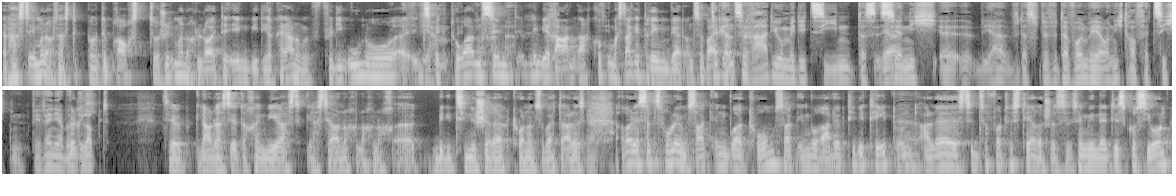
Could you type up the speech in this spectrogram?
dann hast du immer noch, das, du, du brauchst zum Beispiel immer noch Leute irgendwie, die keine Ahnung für die UNO äh, Inspektoren ja, sind im Iran nachgucken, was da getrieben wird und so weiter. Die ganze Radiomedizin, das ist ja, ja nicht, äh, ja, das, da wollen wir ja auch nicht drauf verzichten. Wir werden ja bekloppt genau, da hast du ja doch irgendwie, hast, hast ja auch noch, noch, noch äh, medizinische Reaktoren und so weiter alles. Ja. Aber das ist das Problem. Sag irgendwo Atom, sag irgendwo Radioaktivität ja. und alle sind sofort hysterisch. Das ist irgendwie eine Diskussion,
